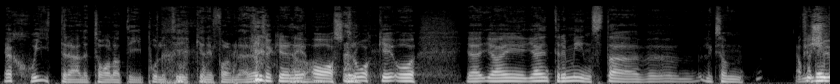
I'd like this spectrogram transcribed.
jag skiter ärligt talat i politiken i Formel 1. Jag tycker den är astråkig och jag, jag, är, jag är inte det minsta eh, liksom, Ja, det, i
